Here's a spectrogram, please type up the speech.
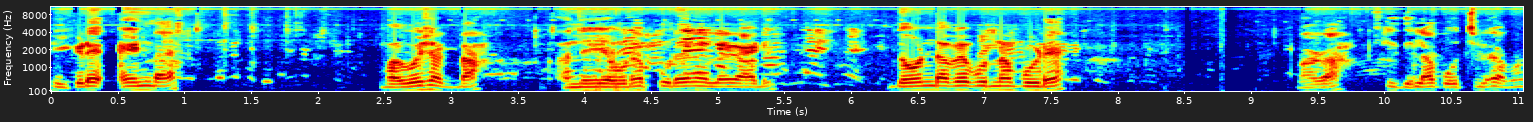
इकडे एंड आहे. बघू शकता. आणि एवढं पुढे नेलं गाडी. दोन डबे पूर्ण पुढे. बघा कितीला पोचले आपण.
